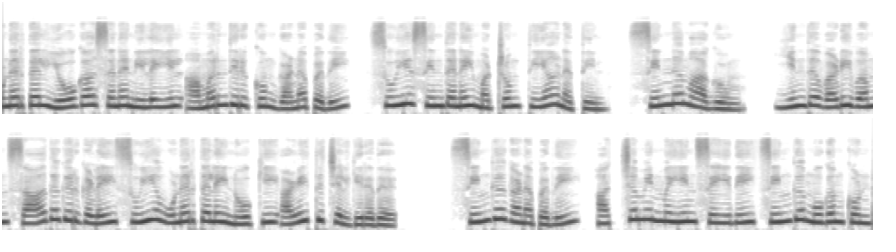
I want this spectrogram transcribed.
உணர்தல் யோகாசன நிலையில் அமர்ந்திருக்கும் கணபதி சுய சிந்தனை மற்றும் தியானத்தின் சின்னமாகும். இந்த வடிவம் சாதகர்களை சுய உணர்தலை நோக்கி அழைத்துச் செல்கிறது. சிங்க கணபதி அச்சமின்மையின் செய்தி சிங்க முகம் கொண்ட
